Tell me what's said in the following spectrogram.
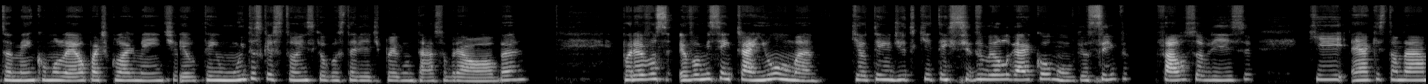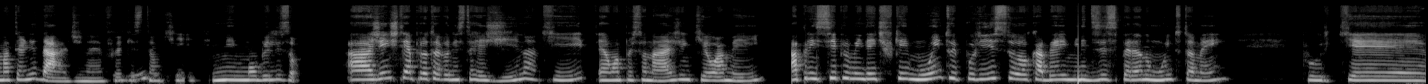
Também, como Léo, particularmente, eu tenho muitas questões que eu gostaria de perguntar sobre a obra. Porém, eu vou, eu vou me centrar em uma que eu tenho dito que tem sido o meu lugar comum, porque eu sempre falo sobre isso, que é a questão da maternidade, né? Foi a uhum. questão que me mobilizou. A gente tem a protagonista Regina, que é uma personagem que eu amei. A princípio, eu me identifiquei muito e por isso eu acabei me desesperando muito também, porque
